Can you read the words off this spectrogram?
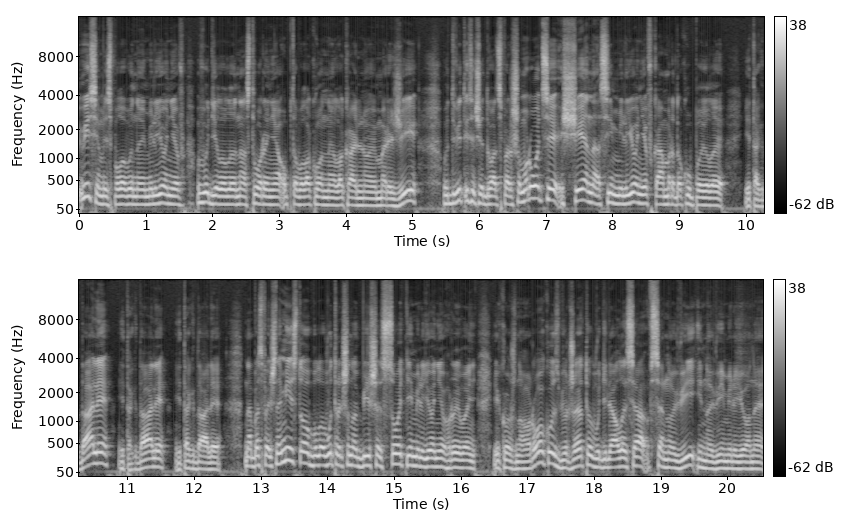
8,5 мільйонів виділили на створення оптоволоконної локальної мережі. В 2021 році ще на 7 мільйонів камер докупили. І так далі, і так далі, і так далі. На безпечне місто було витрачено більше сотні мільйонів гривень, і кожного року з бюджету виділялися все нові і нові мільйони.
